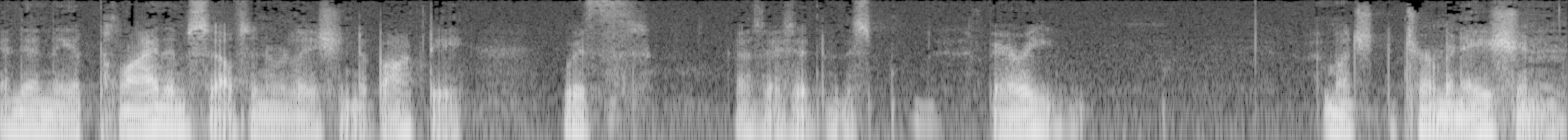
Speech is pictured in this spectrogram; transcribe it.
And then they apply themselves in relation to bhakti with, as I said, this very much determination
